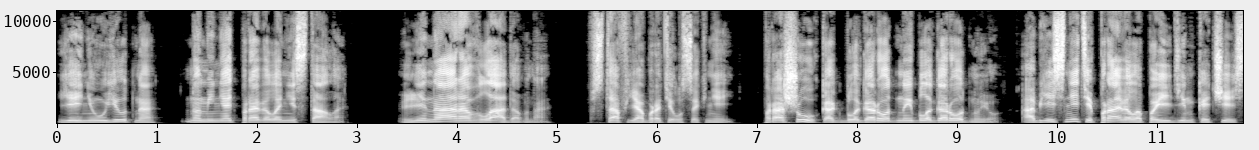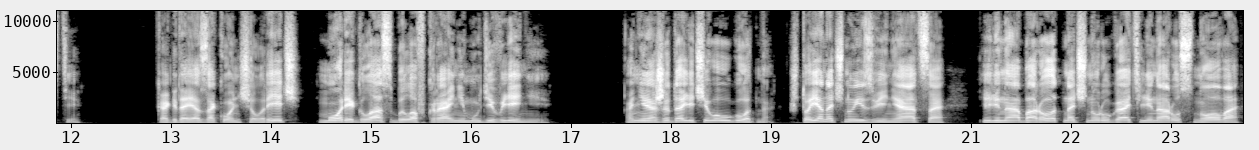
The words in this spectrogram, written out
Ей неуютно, но менять правила не стала. «Линара Владовна!» Встав, я обратился к ней. «Прошу, как благородный благородную, объясните правила поединка чести». Когда я закончил речь, море глаз было в крайнем удивлении. Они ожидали чего угодно, что я начну извиняться, или наоборот начну ругать Линару снова.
